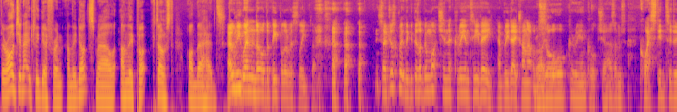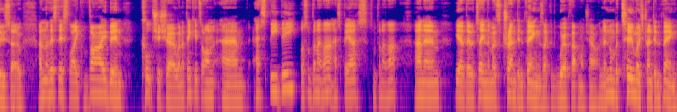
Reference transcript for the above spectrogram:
they're all genetically different and they don't smell and they put toast on their heads. Only when the other people are asleep, though. so just quickly, because I've been watching the Korean TV every day, trying to absorb Korean culture as I'm quested to do so, and then there's this like vibing culture show, and I think it's on um, SBB or something like that, SBS, something like that, and um. Yeah, they were saying the most trending things. I could work that much out. And the number two most trending thing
